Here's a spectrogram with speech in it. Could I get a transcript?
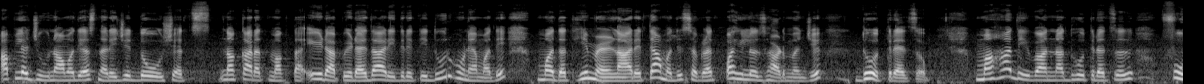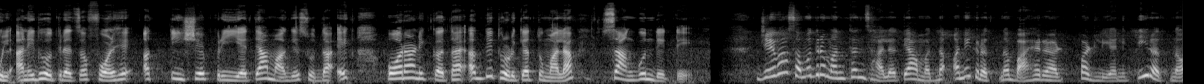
आपल्या जीवनामध्ये असणारे जे दोष आहेत नकारात्मकता एडापिडा आहे दारिद्र्य ते दूर होण्यामध्ये मदत ही मिळणार आहे. त्यामध्ये सगळ्यात पहिलं झाड म्हणजे धोत्र्याचं. महादेवांना धोत्र्याचं फूल आणि धोत्र्याचं फळ हे अतिशय प्रिय आहे. त्यामागे सुद्धा एक पौराणिक कथा आहे अगदी थोडक्यात तुम्हाला सांगून देते. जेव्हा समुद्र मंथन झालं त्यामधनं अनेक रत्न बाहेर पडली आणि ती रत्न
